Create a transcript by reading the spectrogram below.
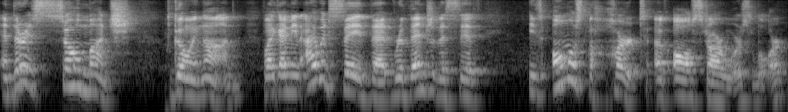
and there is so much going on. Like, I mean, I would say that Revenge of the Sith is almost the heart of all Star Wars lore.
